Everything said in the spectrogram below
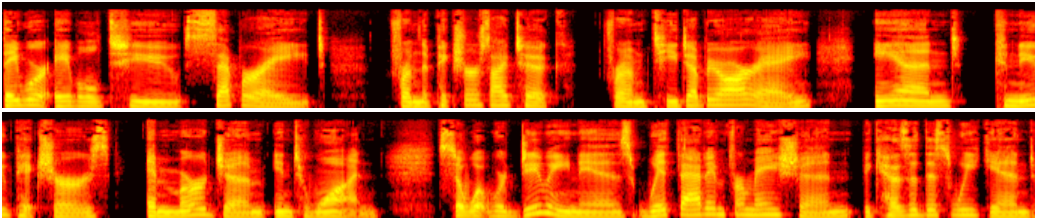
they were able to separate from the pictures I took from TWRA and canoe pictures and merge them into one. So, what we're doing is with that information, because of this weekend,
